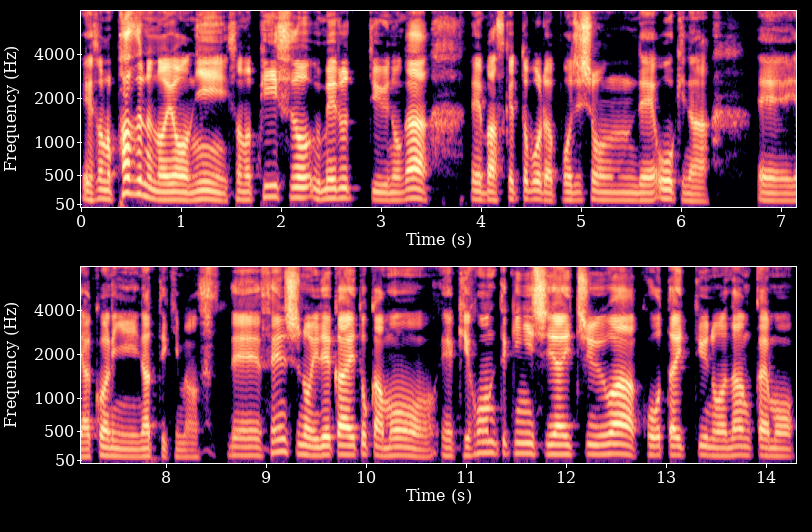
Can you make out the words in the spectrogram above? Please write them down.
えーそのパズルのように、そのピースを埋めるっていうのが、えーバスケットボールはポジションで大きな、えー役割になってきます。で、選手の入れ替えとかも、えー基本的に試合中は交代っていうのは何回も、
